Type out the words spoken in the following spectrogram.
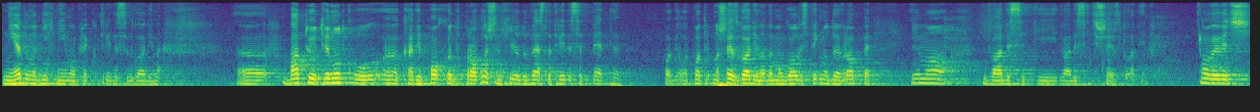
Nijedan od njih nije imao preko 30 godina. Batu je u trenutku kad je pohod proglašen 1235. Bilo je potrebno šest godina da Mongoli stignu do Evrope, imao 20 i 26 godina. Ovo je već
